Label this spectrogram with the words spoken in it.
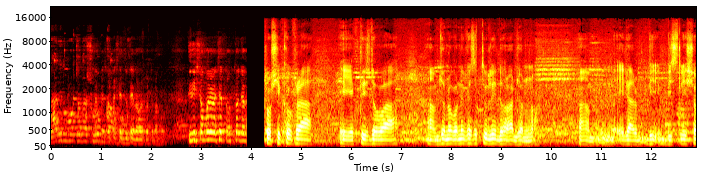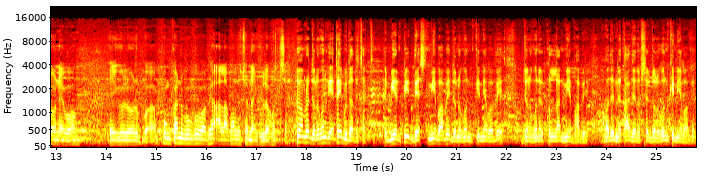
নারীর মর্যাদা সুরক্ষা দুটোই ব্যবহার করতে পারব। তিরিশ নম্বরে রয়েছে তথ্য প্রশিক্ষকরা এই একত্রিশ দফা জনগণের কাছে তুলে ধরার জন্য এটার বিশ্লেষণ এবং এইগুলোর পুঙ্খানুপুঙ্খভাবে আলাপ আলোচনা এগুলো হচ্ছে। তো আমরা জনগণকে এটাই বোঝাতে চাচ্ছি যে বিএনপি দেশ নিয়ে ভাবে, জনগণকে নিয়ে ভাবে, জনগণের কল্যাণ নিয়ে ভাবে, আমাদের নেতা যেন সে জনগণকে নিয়ে ভাবেন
